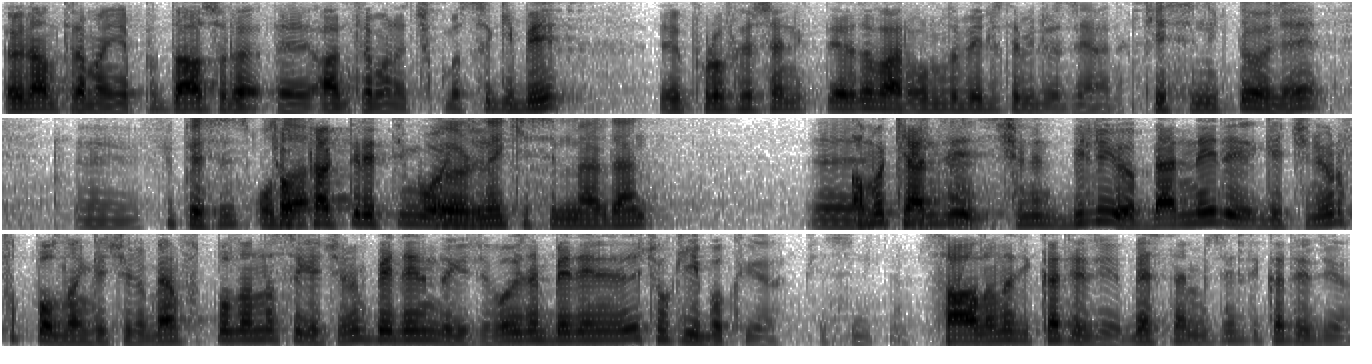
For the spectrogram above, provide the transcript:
ön antrenman yapıp daha sonra e, antrenmana çıkması gibi e, profesyonellikleri de var. Onu da belirtebiliriz yani. kesinlikle öyle. E, şüphesiz o çok da takdir ettiğim bir oyuncu. örnek isimlerden e, Ama kendi tanesi. şimdi biliyor. Ben neyle geçiniyorum? Futboldan geçiniyorum. Ben futboldan nasıl geçiniyorum? Bedenimle geçiniyorum. O yüzden bedenine de çok iyi bakıyor. kesinlikle. Sağlığına dikkat ediyor. Beslenmesine dikkat ediyor.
